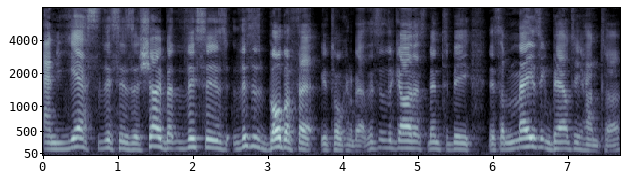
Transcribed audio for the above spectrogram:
And yes, this is a show, but this is this is Boba Fett you're talking about. This is the guy that's meant to be this amazing bounty hunter.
